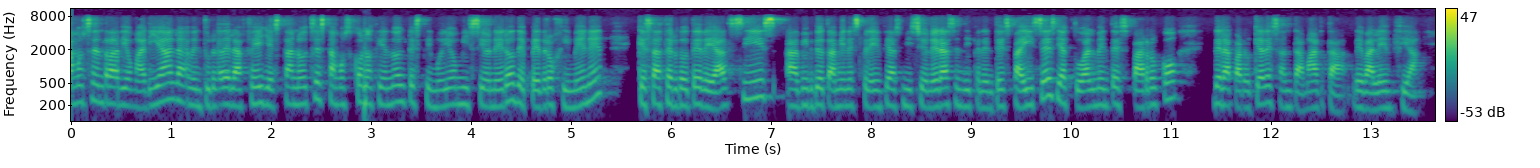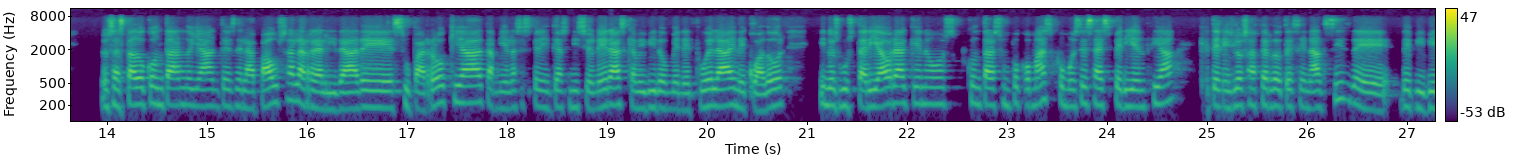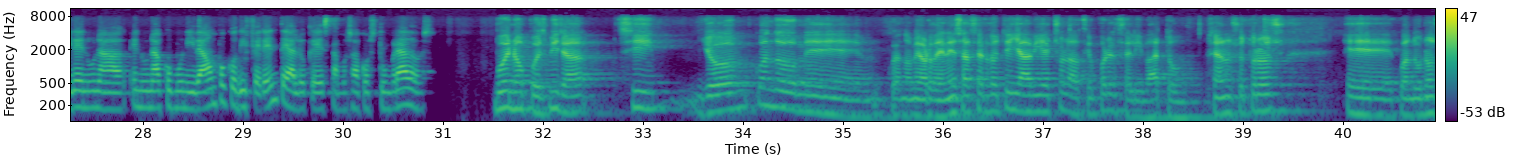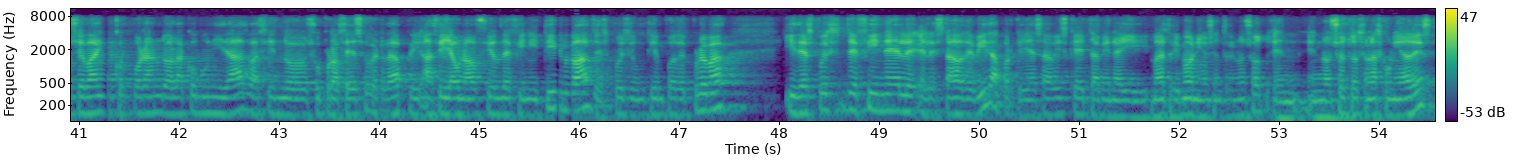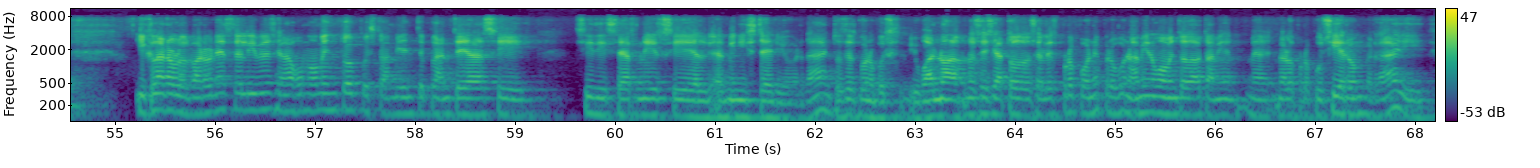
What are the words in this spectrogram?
Estamos en Radio María, la aventura de la fe, y esta noche estamos conociendo el testimonio misionero de Pedro Jiménez, que es sacerdote de Adsis, ha vivido también experiencias misioneras en diferentes países y actualmente es párroco de la parroquia de Santa Marta, de Valencia. Nos ha estado contando ya antes de la pausa la realidad de su parroquia, también las experiencias misioneras que ha vivido en Venezuela, en Ecuador, y nos gustaría ahora que nos contaras un poco más cómo es esa experiencia que tenéis los sacerdotes en Alsis de, vivir en una, en una comunidad un poco diferente a lo que estamos acostumbrados. Bueno, pues mira, sí, yo cuando me, cuando me ordené sacerdote ya había hecho la opción por el celibato. O sea, nosotros eh, cuando uno se va incorporando a la comunidad, va haciendo su proceso, ¿verdad? Hace ya una opción definitiva después de un tiempo de prueba y después define el, estado de vida, porque ya sabéis que también hay matrimonios entre nosotros, en, nosotros, en las comunidades. Y claro, los varones celibes en algún momento pues también te planteas si, si discernir si el, ministerio, ¿verdad? Entonces, bueno, pues igual no, no, sé si a todos se les propone, pero bueno, a mí en un momento dado también me, me lo propusieron, ¿verdad? Y,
